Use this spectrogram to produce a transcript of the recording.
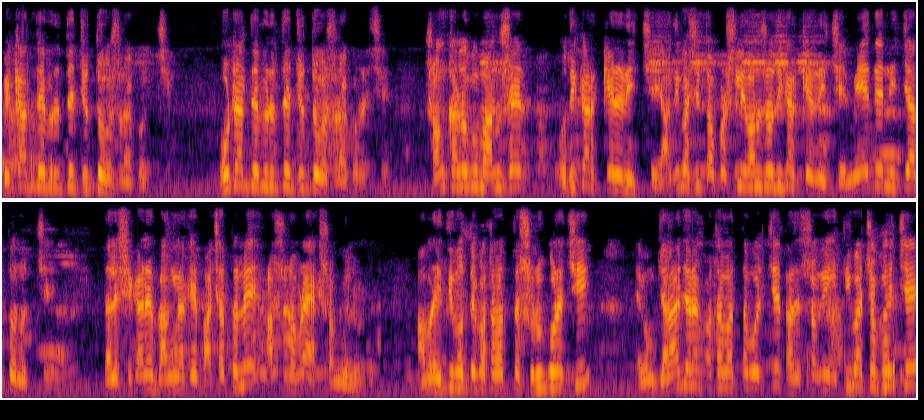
বেকারদের বিরুদ্ধে যুদ্ধ ঘোষণা করেছে। ভোটারদের বিরুদ্ধে যুদ্ধ ঘোষণা করেছে। সংখ্যালঘু মানুষের অধিকার কেড়ে নিচ্ছে। আদিবাসী তপশিলি মানুষের অধিকার কেড়ে নিচ্ছে। মেয়েদের নির্যাতন হচ্ছে। তাহলে সেখানে বাংলাকে বাঁচাতে হলে আসুন আমরা একসঙ্গে লড়ব আমরা ইতিমধ্যে কথাবার্তা শুরু করেছি এবং যারা যারা কথাবার্তা বলছে তাদের সঙ্গে ইতিবাচক হয়েছে।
